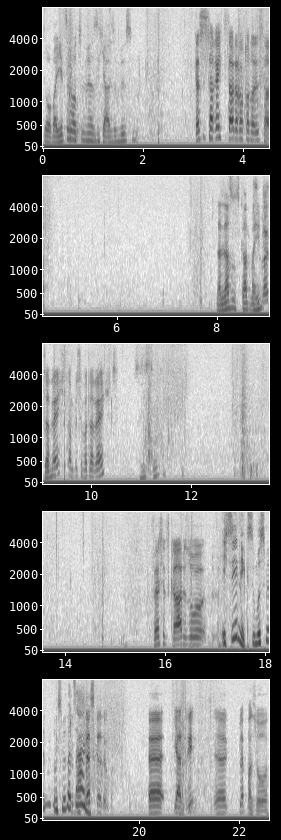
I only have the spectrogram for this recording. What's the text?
So, aber jetzt sind wir uns mehr sicher, also wir müssen. Das ist da rechts, da, da, doch, da, da ist er. Dann lass uns gerade mal Ein bisschen weiter rechts, noch ein bisschen weiter rechts. So, siehst du? Du fährst jetzt gerade so. Ich sehe nichts, du musst mir, musst mir was du sagen. fährst gerade irgendwo. Äh, ja, dreh. Äh, bleib mal so.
